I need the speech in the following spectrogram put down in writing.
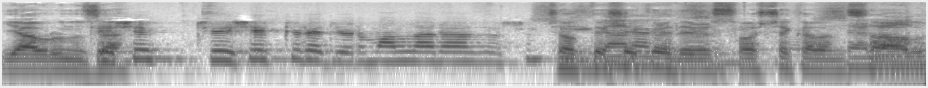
yavrunuza. Teşekkür, teşekkür ediyorum. Allah razı olsun. Çok İyi teşekkür ederiz. Hoşçakalın. Sağ olun.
